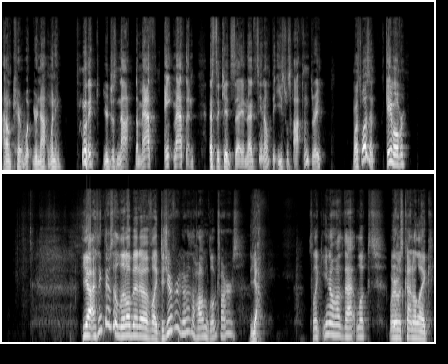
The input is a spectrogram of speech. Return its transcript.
I don't care what you're not winning. like you're just not. The math ain't mathin', as the kids say. And that's, you know, the East was hot from three. West wasn't. Game over. Yeah, I think there's a little bit of like, did you ever go to the Harlem Globetrotters? Yeah. So like, you know how that looked, where it was kind of like,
